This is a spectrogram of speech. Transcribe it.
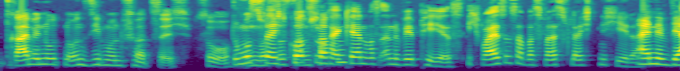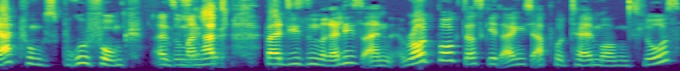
drei Minuten und 47. So. Du musst vielleicht kurz noch erklären, was eine WP ist. Ich weiß es, aber es weiß vielleicht nicht jeder. Eine Wertungsprüfung. Also Sehr man schön. hat bei diesen Rallyes ein Roadbook, das geht eigentlich ab Hotel morgens los.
